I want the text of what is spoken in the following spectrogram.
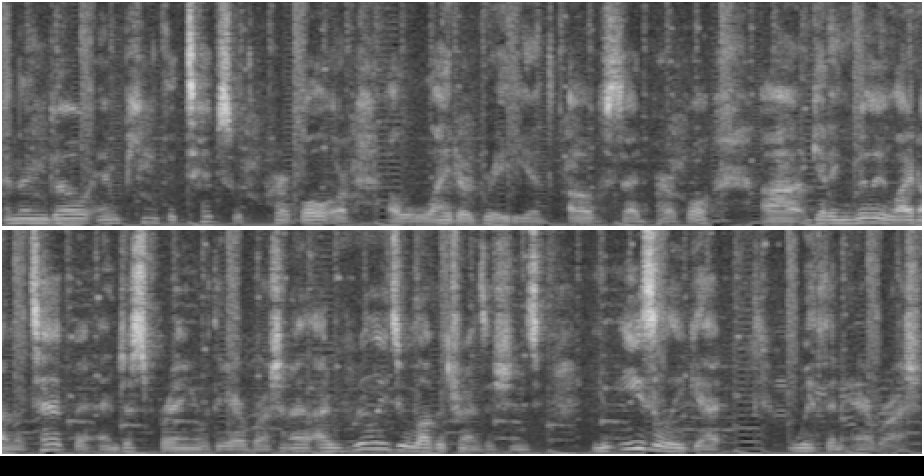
and then go and paint the tips with purple or a lighter gradient of said purple, uh, getting really light on the tip and just spraying with the airbrush. And I, I really do love the transitions you easily get with an airbrush.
